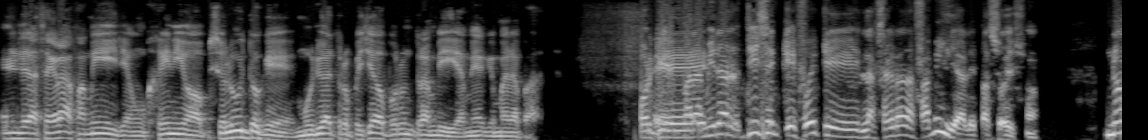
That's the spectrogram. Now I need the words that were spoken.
el de la Sagrada Familia, un genio absoluto que murió atropellado por un tranvía, mira qué mala pata. Porque Eh, para mirar, dicen que fue que la Sagrada Familia le pasó eso. No,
